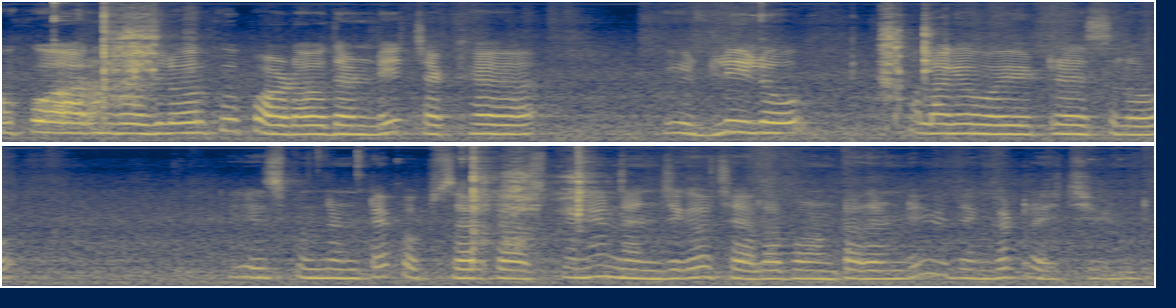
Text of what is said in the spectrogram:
ఒక వారం రోజుల వరకు పాడవదండి. చక్కగా ఇడ్లీలో అలాగే వైట్ రైస్లో వేసుకుంటుంటే పప్పుసారి కాసుకొని నంజిగా చాలా బాగుంటుందండి. ఈ విధంగా ట్రై చేయండి.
